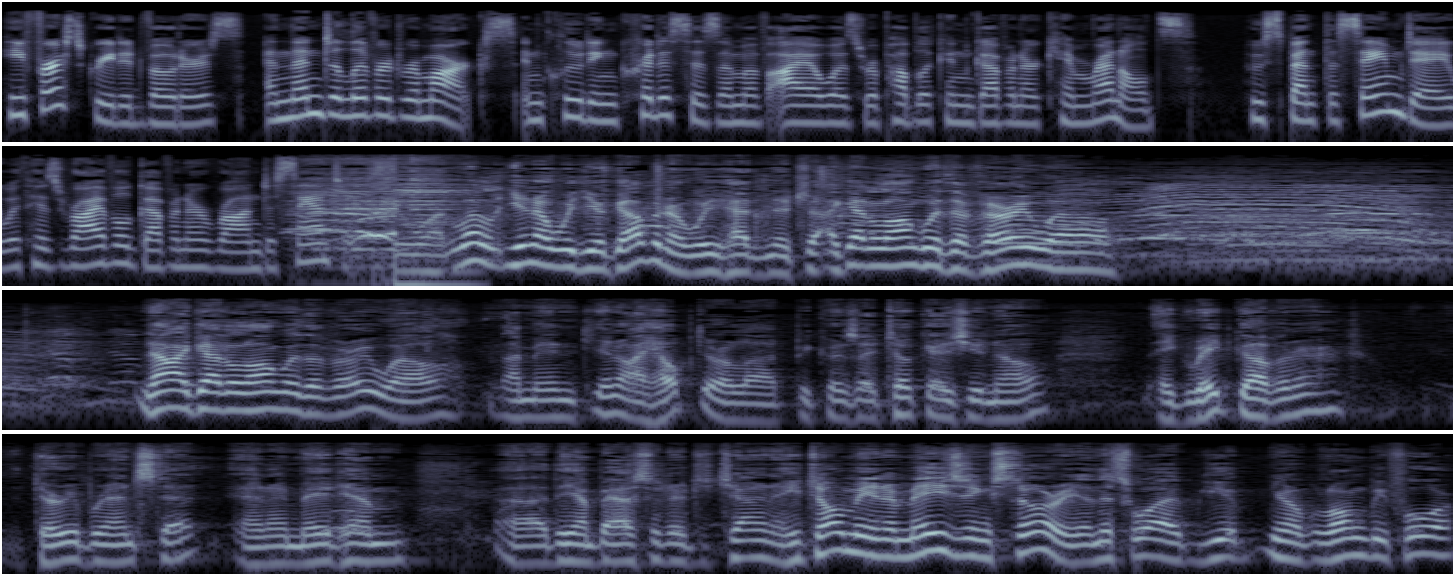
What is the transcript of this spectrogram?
He first greeted voters and then delivered remarks, including criticism of Iowa's Republican Governor Kim Reynolds, who spent the same day with his rival Governor Ron DeSantis. Well, you know, with your governor, we had an. I got along with her very well. Now I got along with her very well. I mean, you know, I helped her a lot because I took, as you know, a great governor, Terry Branstad, and I made him uh, the ambassador to China. He told me an amazing story, and that's why, you, you know, long before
